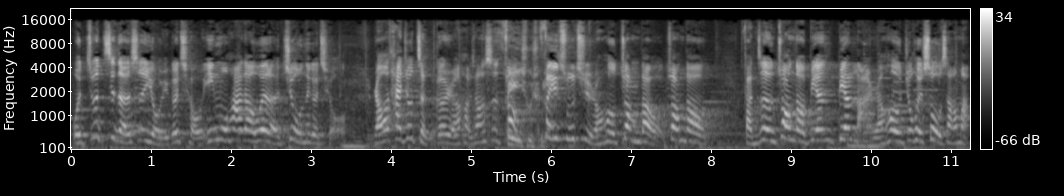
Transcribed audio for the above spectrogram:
我就记得是有一个球，樱木花道为了救那个球，然后他就整个人好像是撞飞出去飞出去，然后撞到撞到，反正撞到边边嗯栏，然后就会受伤嘛。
